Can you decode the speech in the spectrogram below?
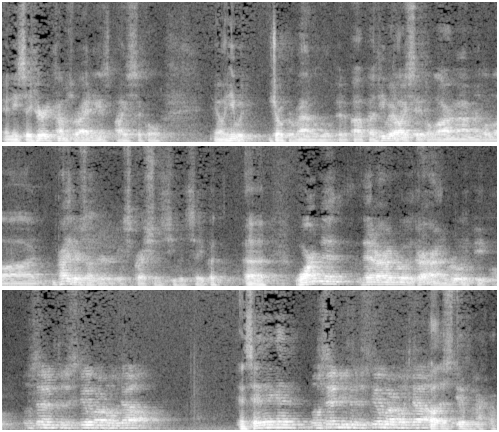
and he said, here he comes riding his bicycle. You know, he would joke around a little bit about, but he would always say the arm of the law. and Probably there's other expressions he would say, but uh, warn them that are unruly. There are unruly people. We'll send him to the Steel Bar Hotel. And say that again? We'll send you to the Steel Bar Hotel. Oh, the steel bar.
